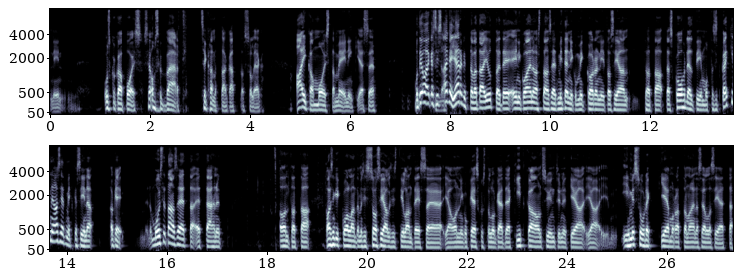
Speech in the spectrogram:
niin uskokaa pois, se on se väärti. Se kannattaa katsoa, se oli aika aikamoista meininkiä se. Mutta joo, aika, siis aika järkyttävä tämä juttu, että ei, ei niinku ainoastaan se, että miten niinku Mick Gordonia tosiaan tota, tässä kohdeltiin, mutta sitten kaikki ne asiat, mitkä siinä, okei, okay, muistetaan se, että, että tämähän nyt on tota, varsinkin kun ollaan tämmöisissä sosiaalisissa tilanteissa ja, ja on niinku keskustelua käyty ja kitkaa on syntynyt ja, ja ihmissuhdekiemurat on aina sellaisia, että,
